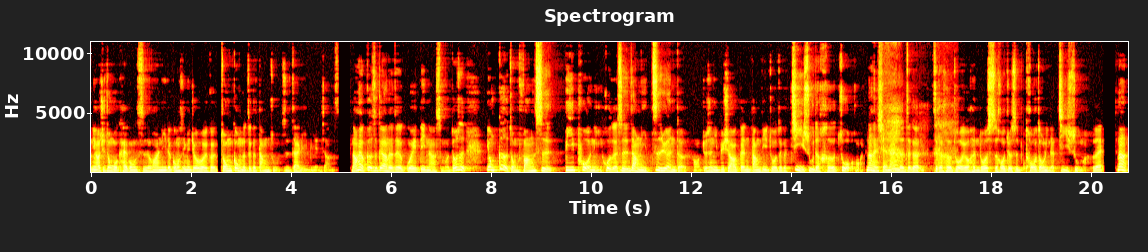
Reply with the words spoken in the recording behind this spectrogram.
你要去中国开公司的话，你的公司里面就会有一个中共的这个党组织在里面，这样子。然后还有各式各样的这个规定啊，什么都是用各种方式。逼迫你，或者是让你自愿的哦，就是你必须要跟当地做这个技术的合作哦。那很显然的，这个 这个合作有很多时候就是偷走你的技术嘛，对不对？那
